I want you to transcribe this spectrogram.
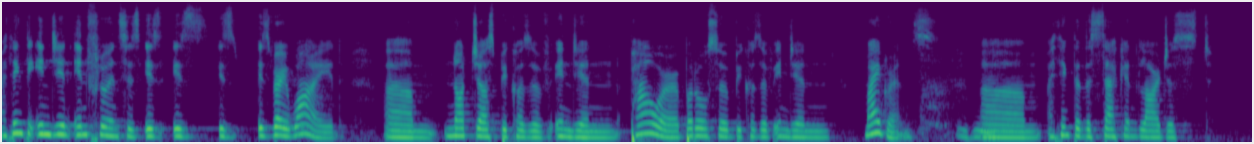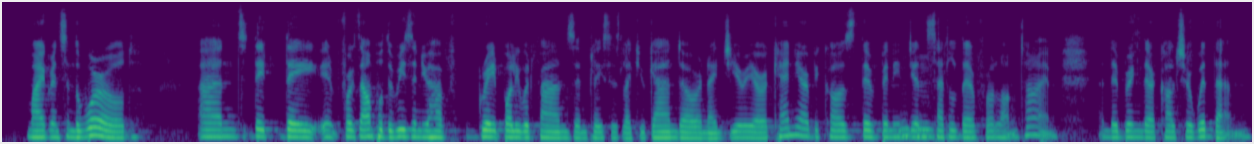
I think the Indian influence is is is is, is very wide, um, not just because of Indian power, but also because of Indian migrants. Um, I think they're the second largest migrants in the world. And they, they, for example, the reason you have great Bollywood fans in places like Uganda or Nigeria or Kenya are because there have been Indians settled there for a long time, and they bring their culture with them.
